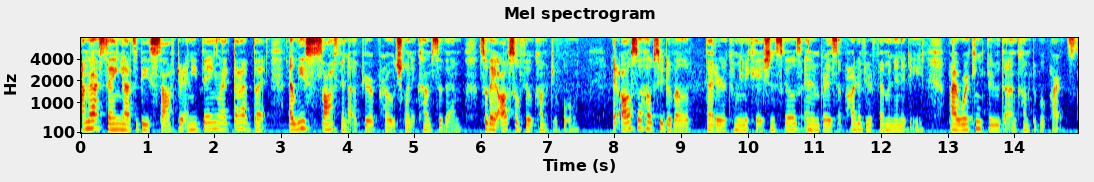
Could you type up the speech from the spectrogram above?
I'm not saying you have to be soft or anything like that, but at least soften up your approach when it comes to them so they also feel comfortable. It also helps you develop better communication skills and embrace a part of your femininity by working through the uncomfortable parts,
